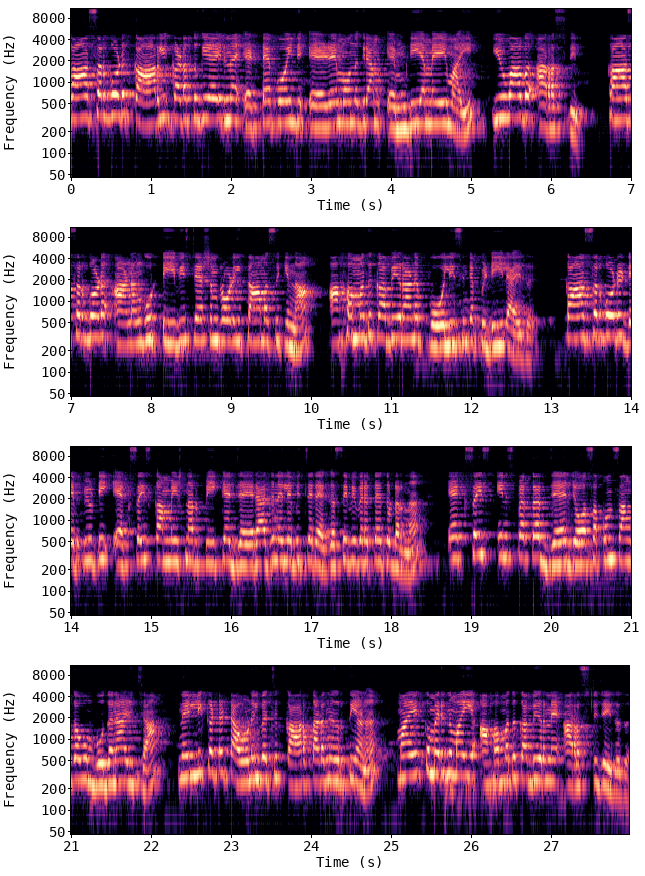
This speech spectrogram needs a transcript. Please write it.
കാസർഗോഡ് കാറിൽ കടത്തുകയായിരുന്ന എട്ട് പോയിന്റ് ഏഴ് മൂന്ന് ഗ്രാം എം ഡി എം എയുമായി യുവാവ് അറസ്റ്റിൽ. Kasaragod Anangoor T V station റോഡിൽ താമസിക്കുന്ന അഹമ്മദ് കബീറാണ് പോലീസിന്റെ പിടിയിലായത്. Kasaragod deputy excise commissioner P K ജയരാജന് ലഭിച്ച രഹസ്യ വിവരത്തെ തുടർന്ന് എക്സൈസ് ഇൻസ്പെക്ടർ ജെ ജോസഫും സംഘവും ബുധനാഴ്ച നെല്ലിക്കട്ട ടൗണിൽ വെച്ച് കാർ തടഞ്ഞു നിർത്തിയാണ് മയക്കുമരുന്നുമായി അഹമ്മദ് കബീറിനെ അറസ്റ്റ് ചെയ്തത്.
